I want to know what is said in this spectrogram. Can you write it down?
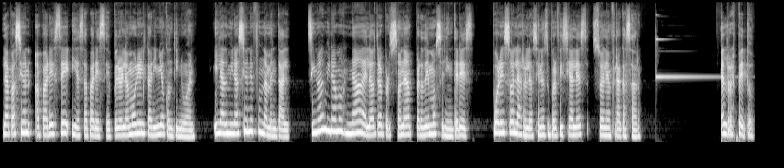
La pasión aparece y desaparece, pero el amor y el cariño continúan. Y la admiración es fundamental. Si no admiramos nada de la otra persona, perdemos el interés. Por eso las relaciones superficiales suelen fracasar. El respeto.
